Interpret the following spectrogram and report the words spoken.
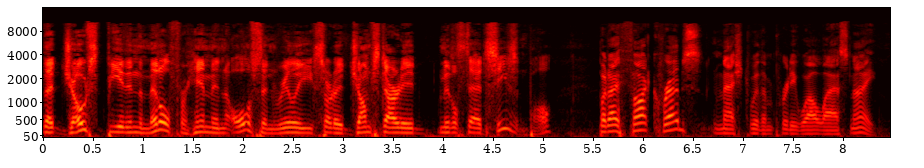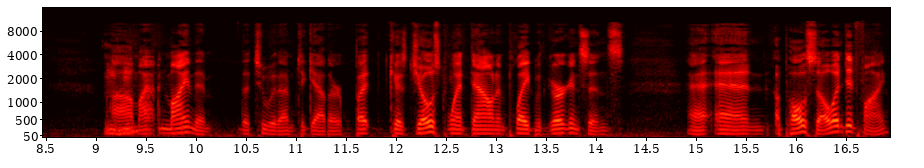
that Jost being in the middle for him and Olofsson really sort of jump started Mittelstadt's season, Paul. But I thought Krebs meshed with him pretty well last night. Um, I didn't mind them, the two of them together, but because Jost went down and played with Girgensons uh, and Okposo and did fine.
